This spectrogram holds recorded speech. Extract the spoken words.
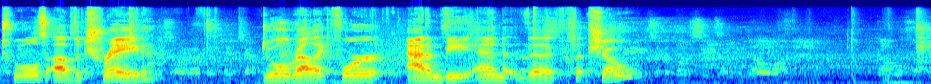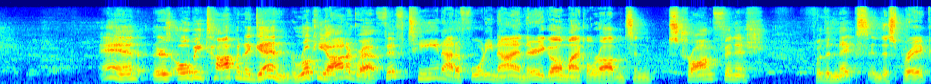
Tools of the Trade, dual relic for Adam B and the Clip Show. And there's Obi Toppin again, rookie autograph, 15 out of 49. There you go, Michael Robinson. Strong finish for the Knicks in this break.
